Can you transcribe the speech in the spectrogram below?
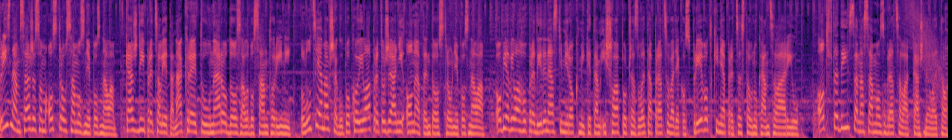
Priznám sa, že som ostrov Samos nepoznala. Každý predsa lieta na Krétu, na Rodos alebo Santorini. Lucia ma však upokojila, pretože ani ona tento ostrov nepoznala. Objavila ho pred 11 rokmi, keď tam išla počas leta pracovať ako sprievodkynia pre cestovnú kanceláriu. Odvtedy sa na Samos vracala dela é tal.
